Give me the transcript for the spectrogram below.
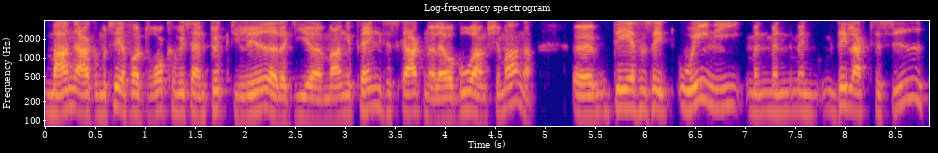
mange argumenterer for, at Dvorkovic er en dygtig leder, der giver mange penge til skakken og laver gode arrangementer, Øh, det er jeg sådan set uenig i, men, men, men det er lagt til side,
